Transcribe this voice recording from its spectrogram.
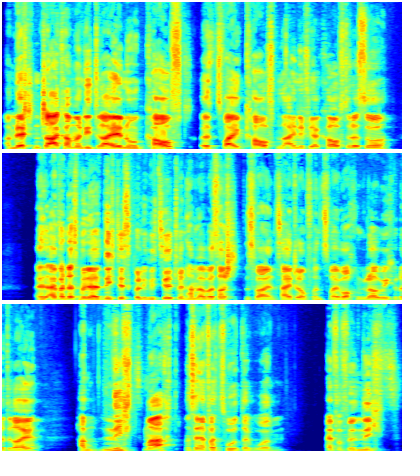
Am letzten Tag haben wir die drei nur gekauft, äh, zwei gekauft und eine verkauft oder so. Also einfach, dass wir halt nicht disqualifiziert werden, haben wir aber sonst, das war ein Zeitraum von zwei Wochen, glaube ich, oder drei, haben nichts gemacht und sind einfach Zweiter geworden. Einfach für nichts.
